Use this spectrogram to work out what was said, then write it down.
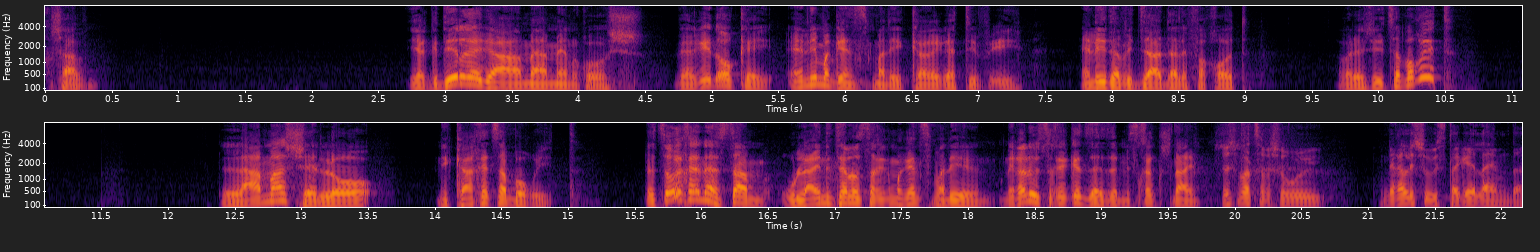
עכשיו, יגדיל רגע המאמן ראש, ויגיד, אוקיי, אין לי מגן שמאלי כרגע טבעי, אין לי דוד זאדה לפחות, אבל יש לי צבורית. למה שלא ניקח את צבורית? לצורך העניין, סתם, אולי ניתן לו לשחק מגן שמאלי, נראה לי הוא שיחק את זה איזה משחק שניים. יש מצב שהוא... נראה לי שהוא יסתגל לעמדה.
